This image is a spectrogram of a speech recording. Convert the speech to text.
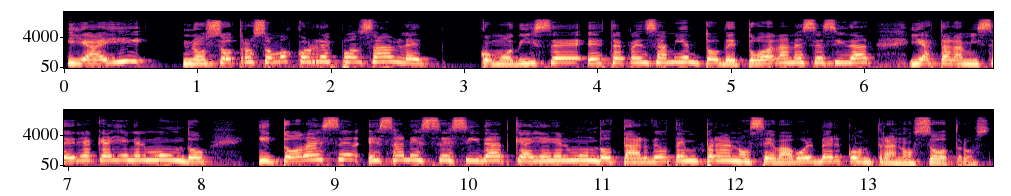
Y ahí nosotros somos corresponsables, como dice este pensamiento, de toda la necesidad y hasta la miseria que hay en el mundo. Y toda esa necesidad que hay en el mundo, tarde o temprano, se va a volver contra nosotros.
